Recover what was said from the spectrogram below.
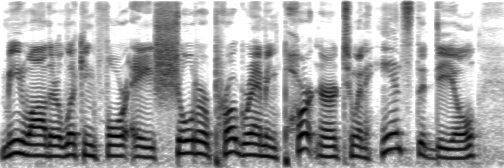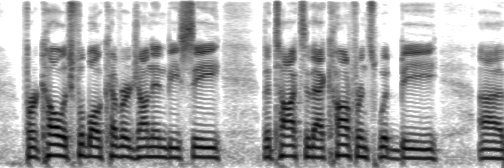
Meanwhile, they're looking for a shoulder programming partner to enhance the deal for college football coverage on NBC. The talks of that conference would be uh,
